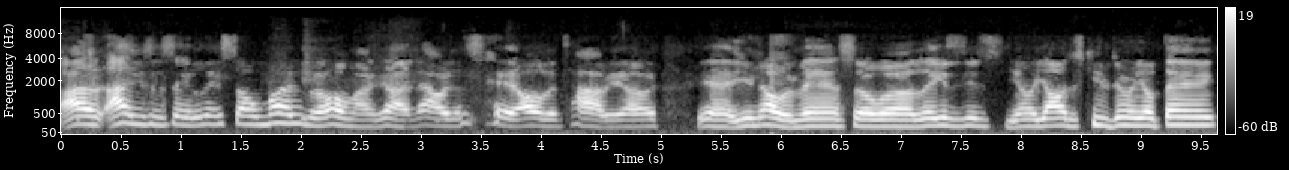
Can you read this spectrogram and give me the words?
I I used to say lit so much, but oh my god, now I just say it all the time, you know. Yeah, you know it, man. So uh, ladies just, you know, y'all just keep doing your thing.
